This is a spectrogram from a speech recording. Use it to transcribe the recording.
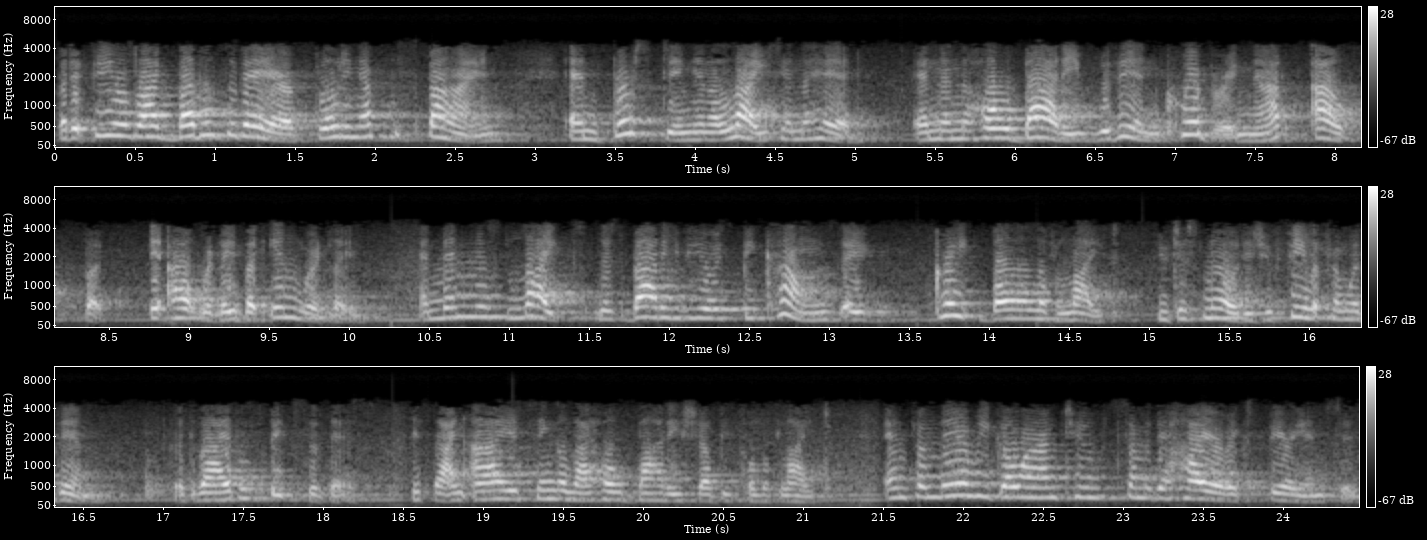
But it feels like bubbles of air floating up the spine and bursting in a light in the head. And then the whole body within quivering, not out, but outwardly, but inwardly. And then this light, this body of yours becomes a great ball of light. You just know it as you feel it from within. The Bible speaks of this. If thine eye is single, thy whole body shall be full of light. And from there we go on to some of the higher experiences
